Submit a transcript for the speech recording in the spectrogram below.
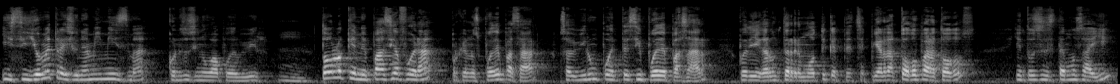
Y si yo me traicioné a mí misma, con eso sí no voy a poder vivir. Todo lo que me pase afuera, porque nos puede pasar, o sea, vivir un puente sí puede pasar, puede llegar un terremoto y que te- se pierda todo para todos, y entonces estemos ahí,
